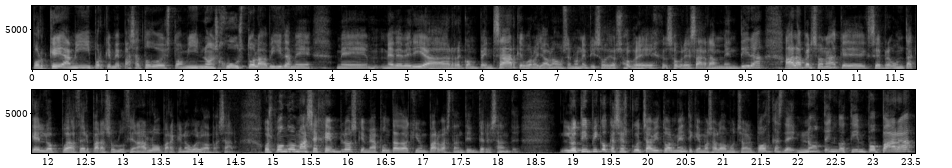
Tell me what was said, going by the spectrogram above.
¿por qué a mí? ¿Por qué me pasa todo esto a mí? No es justo, la vida me, me, debería recompensar, que bueno, ya hablamos en un episodio sobre, sobre esa gran mentira, a la persona que se pregunta qué lo puede hacer para solucionarlo o para que no vuelva a pasar. Os pongo más ejemplos que me ha apuntado aquí un par bastante interesante. Lo típico que se escucha habitualmente y que hemos hablado mucho en el podcast de no tengo tiempo para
